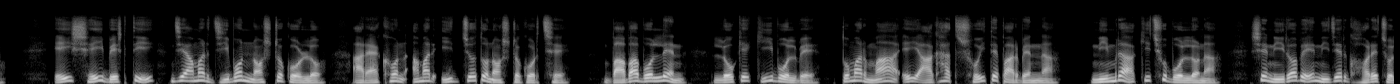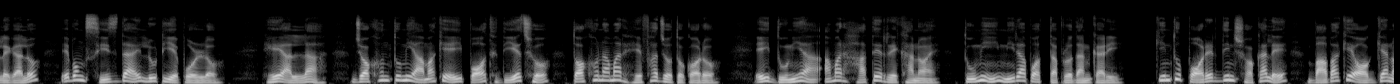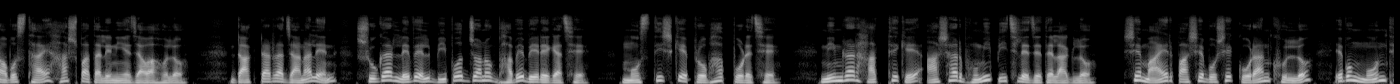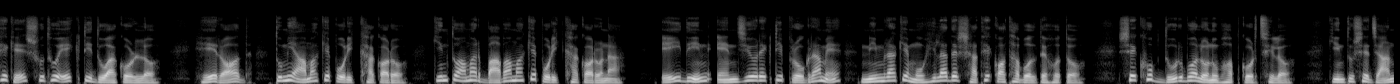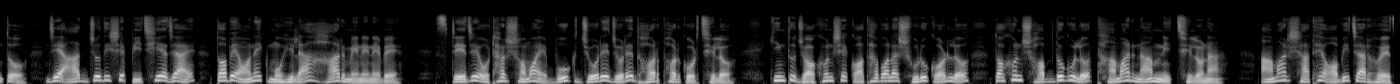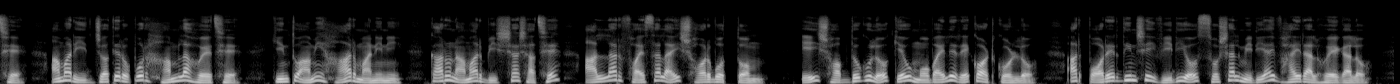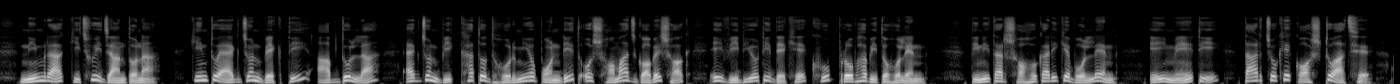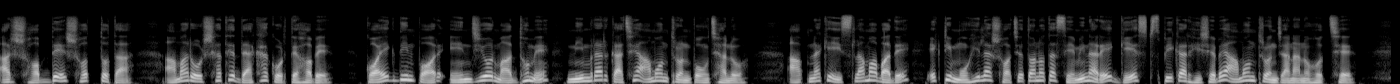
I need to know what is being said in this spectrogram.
এই সেই ব্যক্তি যে আমার জীবন নষ্ট করল আর এখন আমার ইজ্জতও নষ্ট করছে। বাবা বললেন, লোকে কি বলবে? তোমার মা এই আঘাত সইতে পারবেন না। নিমরা কিছু বলল না। সে নীরবে নিজের ঘরে চলে গেল এবং সিজদায় লুটিয়ে পড়ল। হে আল্লাহ, যখন তুমি আমাকে এই পথ দিয়েছ, তখন আমার হেফাজত করো। এই দুনিয়া আমার হাতের রেখা নয়, তুমি নিরাপত্তা প্রদানকারী। কিন্তু পরের দিন সকালে বাবাকে অজ্ঞান অবস্থায় হাসপাতালে নিয়ে যাওয়া হলো। ডাক্তাররা জানালেন, সুগার লেভেল বিপজ্জনকভাবে বেড়ে গেছে। মস্তিষ্কে প্রভাব পড়েছে। নিমরার হাত থেকে আশার ভূমি পিছলে যেতে লাগল। সে মায়ের পাশে বসে কোরআন খুলল এবং মন থেকে শুধু একটি দোয়া করল, হে রদ, তুমি আমাকে পরীক্ষা করো, কিন্তু আমার বাবা মাকে পরীক্ষা করো না। এই দিন এনজিওর একটি প্রোগ্রামে নিমরাকে মহিলাদের সাথে কথা বলতে হতো। সে খুব দুর্বল অনুভব করছিল, কিন্তু সে জানত যে আজ যদি সে পিছিয়ে যায়, তবে অনেক মহিলা হার মেনে নেবে। স্টেজে ওঠার সময় বুক জোরে জোরে ধরফর করছিল, কিন্তু যখন সে কথা বলা শুরু করল, তখন শব্দগুলো থামার নাম নিচ্ছিল না। আমার সাথে অবিচার হয়েছে, আমার ইজ্জতের ওপর হামলা হয়েছে, কিন্তু আমি হার মানিনি, কারণ আমার বিশ্বাস আছে, আল্লাহর ফয়সালাই সর্বোত্তম। এই শব্দগুলো কেউ মোবাইলে রেকর্ড করল, আর পরের দিন সেই ভিডিও সোশ্যাল মিডিয়ায় ভাইরাল হয়ে গেল। নিমরা কিছুই জানত না, কিন্তু একজন ব্যক্তি, আবদুল্লাহ, একজন বিখ্যাত ধর্মীয় পণ্ডিত ও সমাজ গবেষক এই ভিডিওটি দেখে খুব প্রভাবিত হলেন। তিনি তার সহকারীকে বললেন, এই মেয়েটি, তার চোখে কষ্ট আছে, আর শব্দে সত্যতা, আমার ওর সাথে দেখা করতে হবে। কয়েকদিন পর এনজিওর মাধ্যমে নিমরার কাছে আমন্ত্রণ পৌঁছানো আপনাকে ইসলামাবাদে একটি মহিলা সচেতনতা সেমিনারে গেস্ট স্পিকার হিসেবে আমন্ত্রণ জানানো হচ্ছে।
